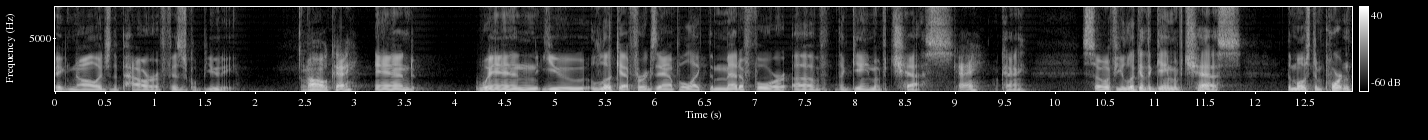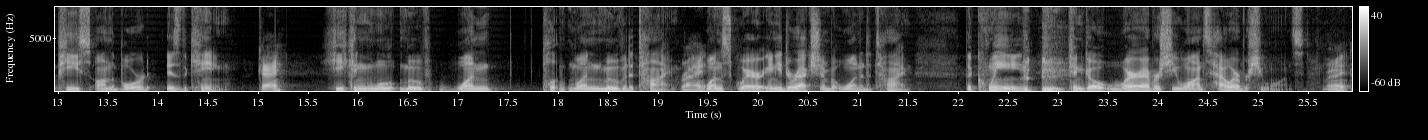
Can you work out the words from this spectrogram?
acknowledge the power of physical beauty. Oh, okay. And when you look at, for example, like the metaphor of the game of chess, Okay. okay? So if you look at the game of chess, the most important piece on the board is the king. Okay. He can wo- move one pl- one move at a time, Right. One square any direction, but one at a time. The queen can go wherever she wants, however she wants. Right.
